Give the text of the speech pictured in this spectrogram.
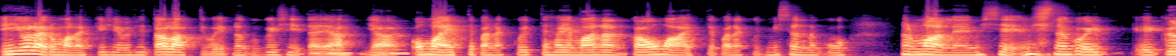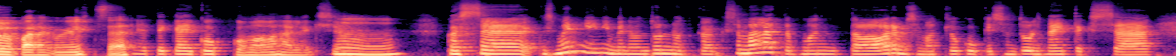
ei ole rumalaid küsimusi, et alati võib nagu küsida ja mm, -hmm. ja mhm. oma ettepanekuid teha ja ma annan ka oma ettepanekuid, mis on nagu normaalne ja mis, mis nagu ei, ei kõlba nagu üldse. et ei käi kokku omavahel, eks ju mm. -hmm. kas, kas mõni inimene on tulnud ka, kas sa mäletad mõnda armsamat lugu, kes on tulnud näiteks äh,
